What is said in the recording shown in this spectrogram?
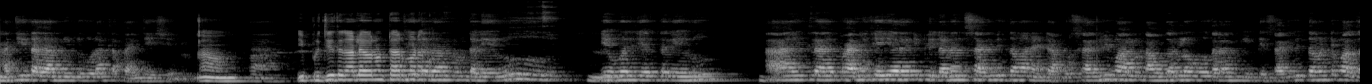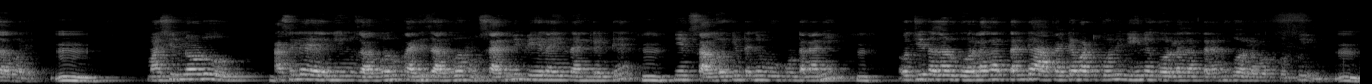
ఆ జీతగారులు ఉండి కూడా అట్లా పని చేసిండు ఇప్పుడు జీతగాళ్ళు ఎవరు ఉంటారు జీతగారులు ఉండలేరు. ఎవరు చేస్తలేరు. ఇట్లా పని చెయ్యాలని పిల్లలను చదివిద్దామని అంటే అప్పుడు చదివి వాళ్ళు నౌకర్లో పోతారనుకుంటే చదివిద్దామంటే వాళ్ళు చదవలేదు మా చిన్నోడు అసలే నేను చదవను పది చదవను. చదివి ఫెయిల్ అయిన దానికంటే నేను చదవకుంటేనే ఊరుకుంటానని జీతగాడు గొర్రెల కత్తంటే ఆ కట్టె పట్టుకొని నేనే గొర్రెల కత్తానని గొర్రెల పట్టుకొని ఉమ్,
